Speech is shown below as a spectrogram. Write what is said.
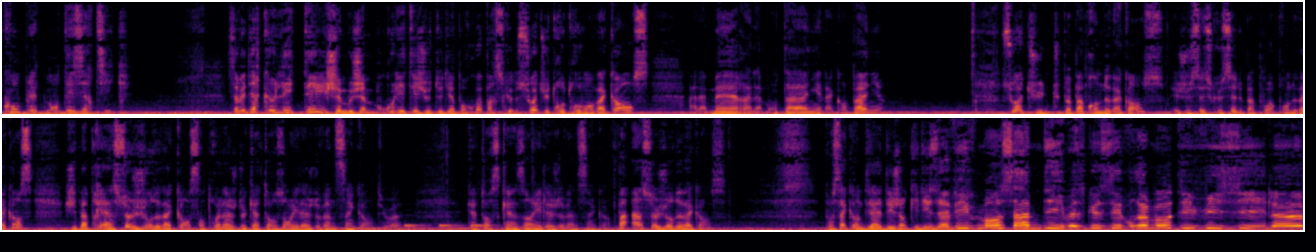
complètement désertique. Ça veut dire que l'été, j'aime, j'aime beaucoup l'été, je vais te dire pourquoi, parce que soit tu te retrouves en vacances, à la mer, à la montagne, à la campagne, soit tu ne peux pas prendre de vacances, et je sais ce que c'est de pas pouvoir prendre de vacances. J'ai pas pris un seul jour de vacances entre l'âge de 14 ans et l'âge de 25 ans, tu vois. 14, 15 ans et l'âge de 25 ans. Pas un seul jour de vacances. Pour ça quand il y a des gens qui disent ah, vivement samedi parce que c'est vraiment difficile. Hein,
